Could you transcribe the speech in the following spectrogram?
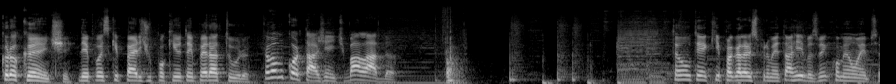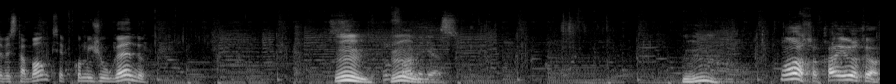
crocante, depois que perde um pouquinho a temperatura. Então vamos cortar, gente, balada. Então tem aqui pra galera experimentar. Ribas, vem comer um aí pra você ver se tá bom, que você ficou me julgando. Hum, Com fome, aliás. Nossa, caiu aqui, ó.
